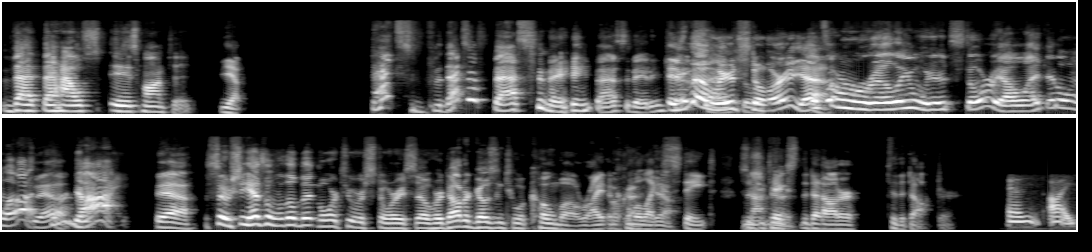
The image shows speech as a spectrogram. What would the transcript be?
that the house is haunted. yep. That's that's a fascinating, fascinating. Isn't that a weird actually. story? Yeah. It's a really weird story. I like it a lot. Yeah. Poor guy. Yeah. So she has a little bit more to her story. So her daughter goes into a coma, right? A Okay, coma like yeah. state. So Not she takes the daughter to the doctor. And I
